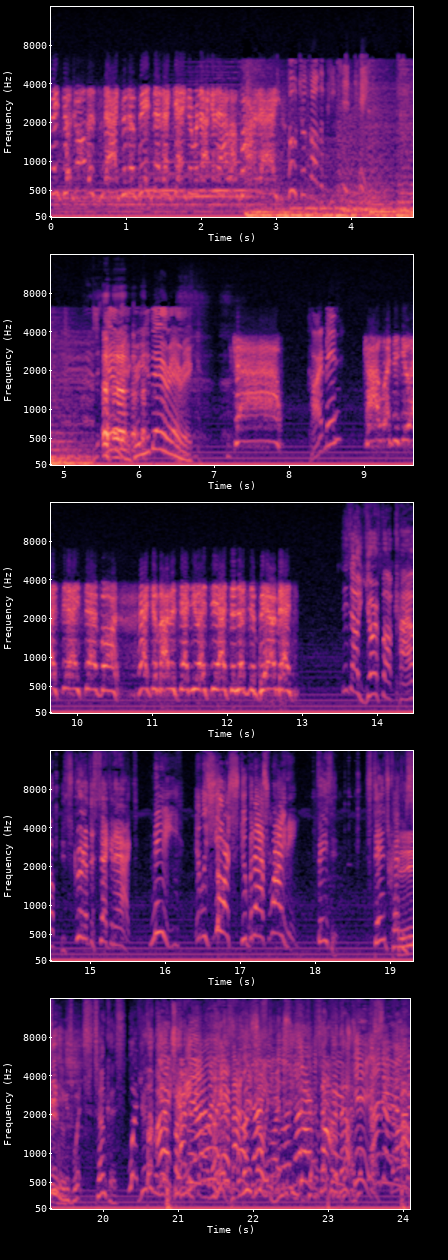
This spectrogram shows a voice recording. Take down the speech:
They took all the snacks and the pizza and the cake and we're not gonna have a party! Who took all the pizza and cake? Eric, are you there, Eric? Kyle! Cartman? Kyle, what did USDA stand for? And your mama said USDA has to look at the pyramids! This is all your fault, Kyle. You screwed up the second act. Me? It was your stupid ass writing! Face it. Stan's crappy singing is what stunk us. What You're the the one fuck? that I fucking- mean, I don't care about Wait, that. wait, wait, It's wait, your wait, suck my fucking butt. dick. You have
